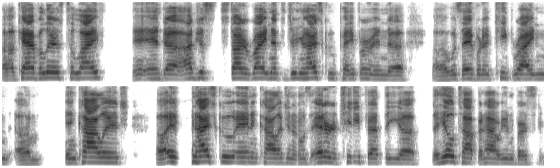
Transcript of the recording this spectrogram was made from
uh, Cavaliers to life. And, and uh, I just started writing at the junior high school paper and uh, uh was able to keep writing um, in college, uh, in high school, and in college. And I was editor chief at the uh, the Hilltop at Howard University.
